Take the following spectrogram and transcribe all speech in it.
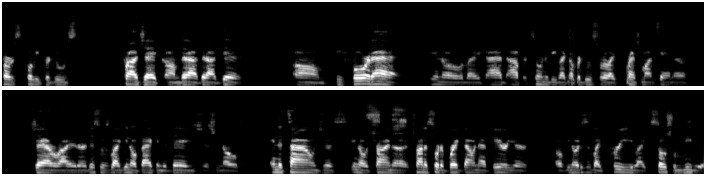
first fully produced project um that I that I did. Um before that, you know, like I had the opportunity, like I produced for like French Montana, J.R. Writer. This was like, you know, back in the days, just, you know, in the town, just, you know, trying to trying to sort of break down that barrier of, you know, this is like pre like social media.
